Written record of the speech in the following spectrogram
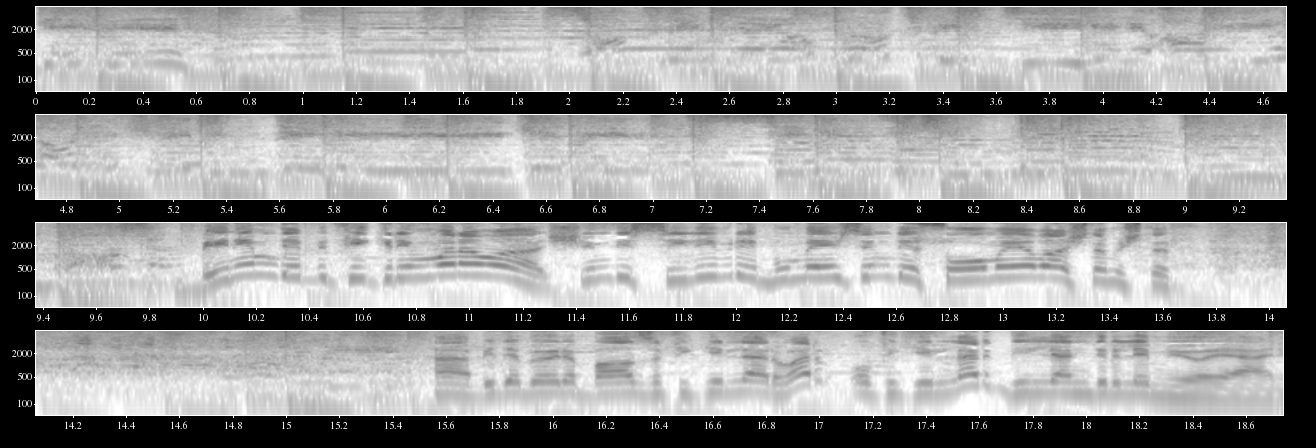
geri Takvimde yaprak bitti yeni aylar ekledim Benim de bir fikrim var ama şimdi Silivri bu mevsimde soğumaya başlamıştır. Ha bir de böyle bazı fikirler var. O fikirler dillendirilemiyor yani.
